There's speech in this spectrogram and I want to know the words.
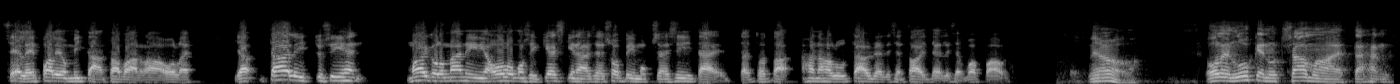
siellä ei paljon mitään tavaraa ole. Ja tämä liittyy siihen Michael Mannin ja Olmosin keskinäiseen sopimukseen siitä, että tota, hän haluaa täydellisen taiteellisen vapauden. Joo. Olen lukenut samaa, että hän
